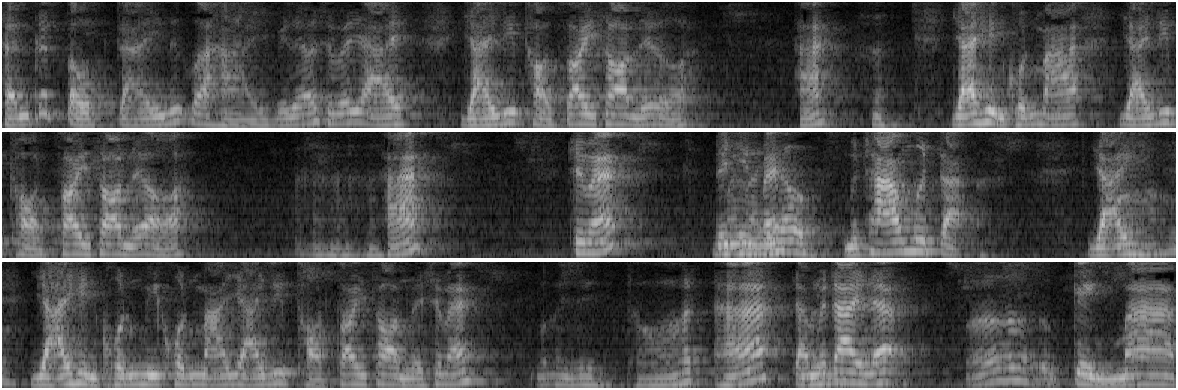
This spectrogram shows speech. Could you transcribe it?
ฉันก็ตกใจนึกว่าหายไปแล้วใช่ไหมยายยายรีบถอดสร้อยซ่อนเลยเหรอฮะ ยายเห็นคนมายายรีบถอดสร้อยซ่อนเลยเหรอฮะใช่ไหมได้ยินไหมไม่แล้วเมื่อเช้ามืดอะยายยายเห็นคนมีคนมายายรีบถอดสร้อยซ่อนเลยใช่ไหมไม่ได้ถอดฮะจำไม่ได้แล้วเออ เก่งมาก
